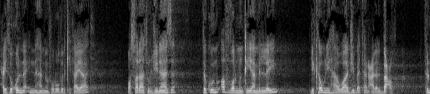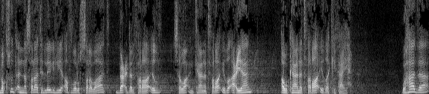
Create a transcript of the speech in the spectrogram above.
حيث قلنا إنها من فروض الكفايات وصلاة الجنازة تكون أفضل من قيام الليل لكونها واجبة على البعض. فالمقصود أن صلاة الليل هي أفضل الصلوات بعد الفرائض سواء كانت فرائض أعيان أو كانت فرائض كفاية. وهذا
